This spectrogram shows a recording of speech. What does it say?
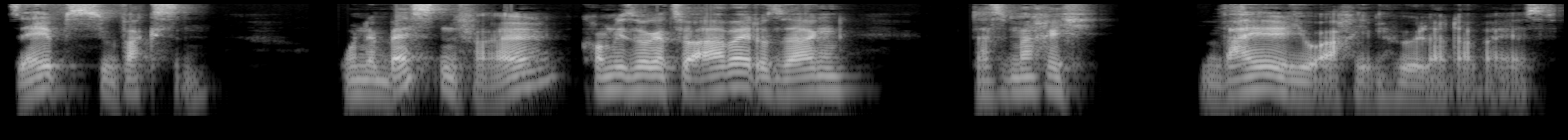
selbst zu wachsen. Und im besten Fall kommen die sogar zur Arbeit und sagen, das mache ich, weil Joachim Höhler dabei ist.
